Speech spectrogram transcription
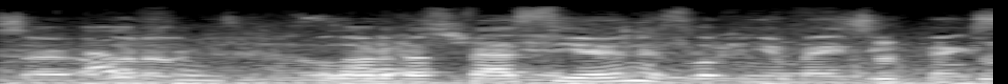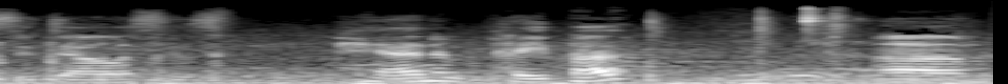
So a Oh, lot of a lot of the fashion is looking amazing thanks to Dallas's pen and paper. Um,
